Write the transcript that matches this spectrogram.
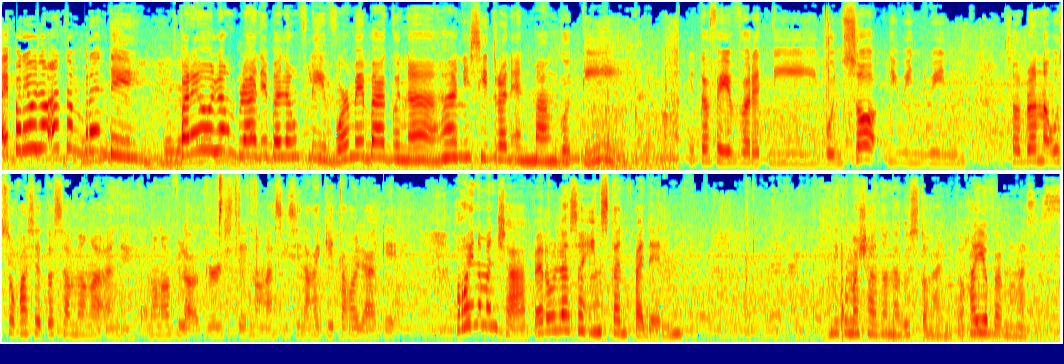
Ay, pareho lang atang brand eh. Pareho lang brand, iba lang flavor. May bago na. Honey, citron, and mango tea. Ito favorite ni Bunso, ni Winwin. Sobrang nauso kasi ito sa mga ano eh, mga vloggers din, mga sisi. Nakikita ko lagi. Okay naman siya, pero lasang instant pa din. Hindi ko masyadong nagustuhan to. Kayo ba mga sis?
